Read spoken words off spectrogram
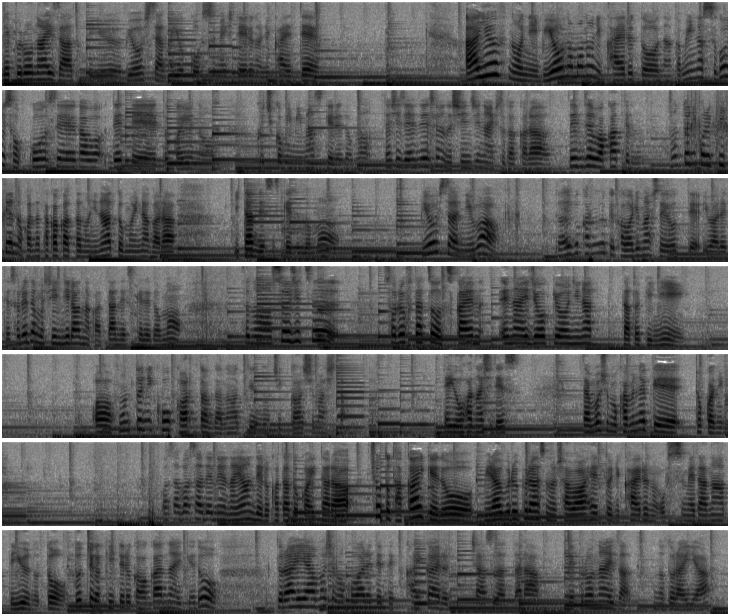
レプロナイザーっていう美容師さんがよくおすすめしているのに変えてああいうのに美容のものに変えるとなんかみんなすごい即効性が出てとかいうのを口コミ見ますけれども私全然そういうの信じない人だから全然分かってる本当にこれ聞いてんのかな？高かったのになと思いながらいたんですけれども美容師さんにはだいぶ髪の毛変わりましたよって言われてそれでも信じられなかったんですけれどもその数日それ2つを使えない状況になった時にああ本当に効果あったんだなっていうのを実感しました。っていうお話です。だもしも髪の毛とかにバサバサでね悩んでる方とかいたらちょっと高いけどミラブルプラスのシャワーヘッドに変えるのおすすめだなっていうのとどっちが効いてるか分かんないけどドライヤーもしも壊れてて買い替えるチャンスだったらレプロナイザーのドライヤー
